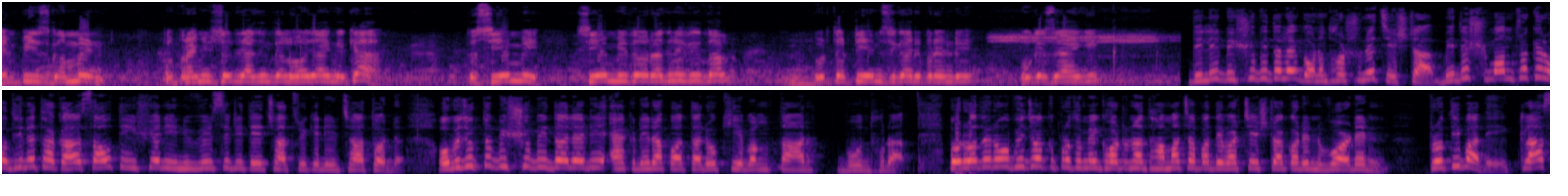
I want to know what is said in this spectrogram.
एमपी इज गवर्नमेंट तो प्राइम मिनिस्टर भी राजनीतिक दल हो जाएंगे क्या तो सीएम भी सीएम भी तो राजनीतिक दल और तो टीएमसी का रिप्रेजेंटेटिव वो कैसे आएंगी দিল্লির বিশ্ববিদ্যালয়ে গণধর্ষণের চেষ্টা বিদেশ মন্ত্রকের অধীনে থাকা সাউথ এশিয়ান ইউনিভার্সিটিতে ছাত্রীকে নির্যাতন অভিযুক্ত বিশ্ববিদ্যালয়ের এক নিরাপত্তা রক্ষী এবং তার বন্ধুরা পড়ুয়াদের অভিযোগ প্রথমে ঘটনা ধামাচাপা দেওয়ার চেষ্টা করেন ওয়ার্ডেন প্রতিবাদে ক্লাস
